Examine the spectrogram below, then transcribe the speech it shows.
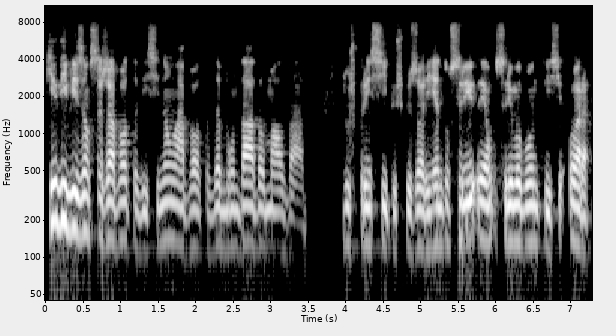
que a divisão seja à volta disso e não à volta da bondade ou maldade dos princípios que os orientam, seria, é seria uma boa notícia. Ora,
